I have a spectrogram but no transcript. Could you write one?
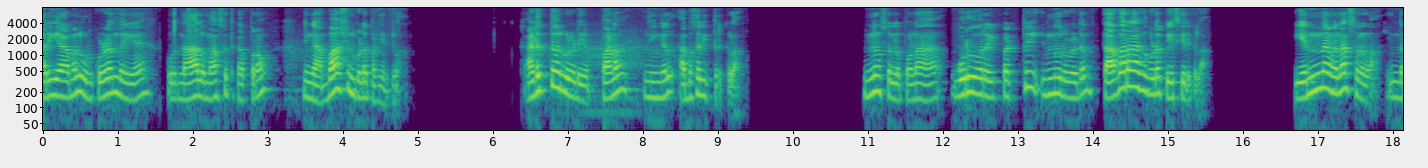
அறியாமல் ஒரு குழந்தைய ஒரு நாலு மாதத்துக்கு அப்புறம் நீங்கள் அபாஷன் கூட பண்ணியிருக்கலாம் அடுத்தவர்களுடைய பணம் நீங்கள் அபகரித்திருக்கலாம். இன்னும் சொல்லப்போனால் ஒருவரை பற்றி இன்னொருவரிடம் தவறாக கூட பேசியிருக்கலாம். என்ன வேணால் சொல்லலாம். இந்த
